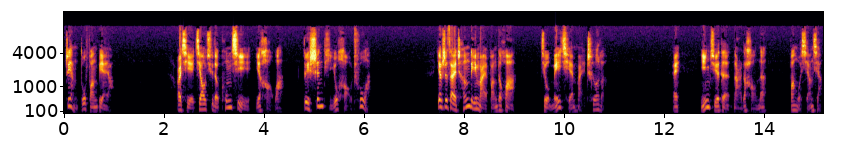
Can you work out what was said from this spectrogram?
这样多方便呀！而且郊区的空气也好啊，对身体有好处啊。要是在城里买房的话，就没钱买车了。哎，您觉得哪儿的好呢？帮我想想。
